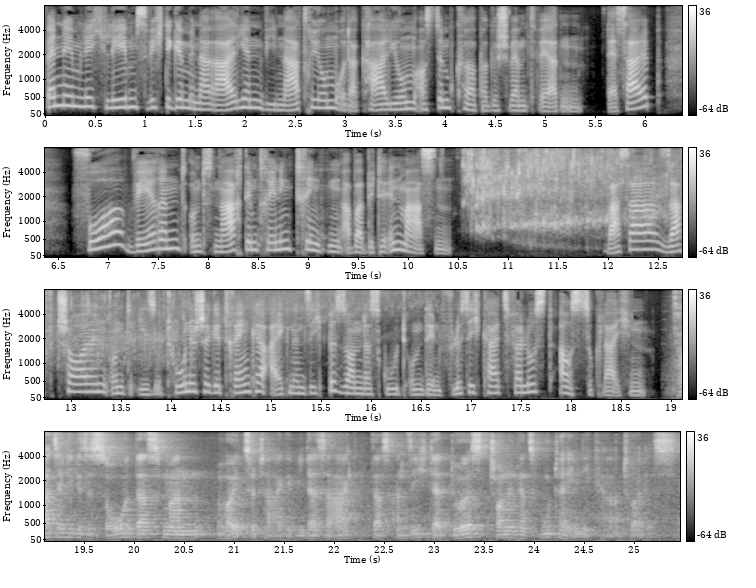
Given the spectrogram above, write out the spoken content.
wenn nämlich lebenswichtige Mineralien wie Natrium oder Kalium aus dem Körper geschwemmt werden. Deshalb vor, während und nach dem Training trinken, aber bitte in Maßen. Wasser, Saftschollen und isotonische Getränke eignen sich besonders gut, um den Flüssigkeitsverlust auszugleichen. Tatsächlich ist es so, dass man heutzutage wieder sagt, dass an sich der Durst schon ein ganz guter Indikator ist.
